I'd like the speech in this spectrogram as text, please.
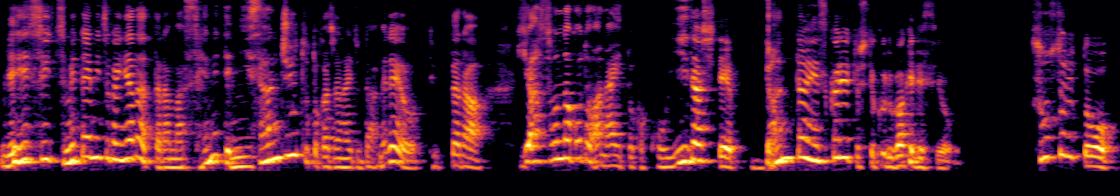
冷水、冷たい水が嫌だったら、まあ、せめて2、30度とかじゃないとダメだよって言ったら、いや、そんなことはないとかこう言い出して、だんだんエスカレートしてくるわけですよ。そうすると、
